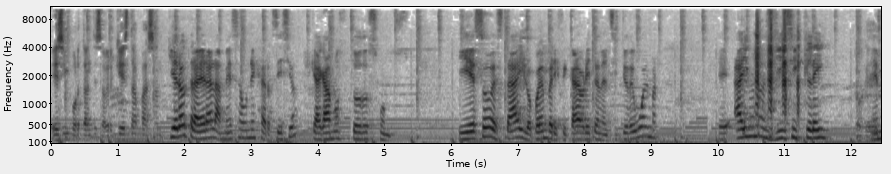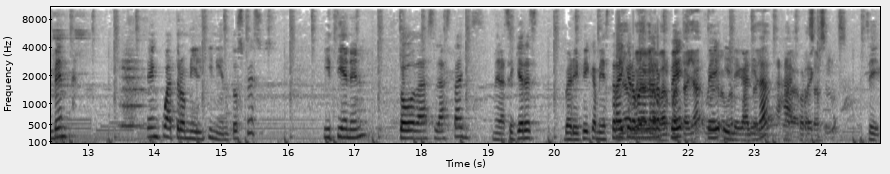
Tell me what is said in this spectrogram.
es importante saber qué está pasando. Quiero traer a la mesa un ejercicio que hagamos todos juntos. Y eso está y lo pueden verificar ahorita en el sitio de Walmart. Eh, hay unos GC Clay en venta en 4.500 pesos. Y tienen todas las tallas. Mira, si quieres, verifica. Mi striker va a dar P, pantalla, voy P ilegalidad. Ajá, correcto. pasárselos. Sí.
